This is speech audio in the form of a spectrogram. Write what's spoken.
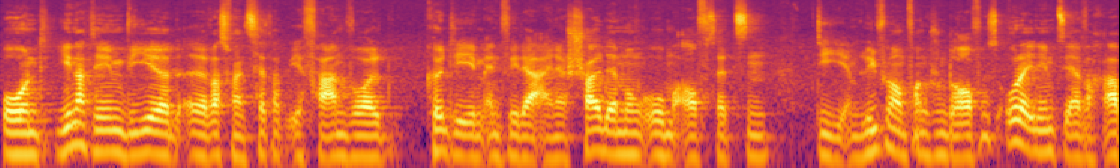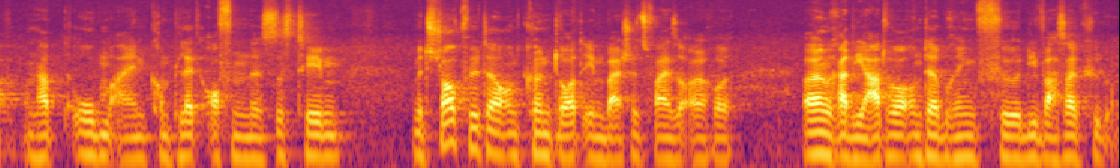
und je nachdem, wie ihr, äh, was für ein Setup ihr fahren wollt, könnt ihr eben entweder eine Schalldämmung oben aufsetzen, die im Lieferumfang schon drauf ist, oder ihr nehmt sie einfach ab und habt oben ein komplett offenes System mit Staubfilter und könnt dort eben beispielsweise eure, euren Radiator unterbringen für die Wasserkühlung.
